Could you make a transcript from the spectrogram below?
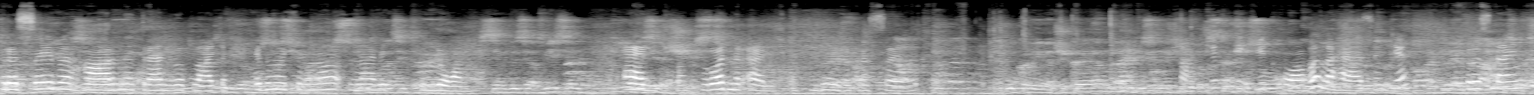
красиве, гарне, трендове плаття. Я думаю, що воно навіть льон. Елічка, розмір елічка. Дуже красиво. Україна чекає на Так, чистки квіткове, легесеньке, простеньке.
